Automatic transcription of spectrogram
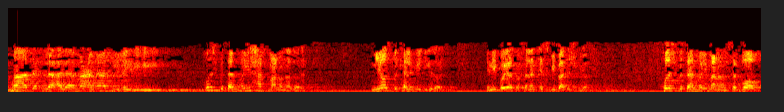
ما دل على معنى في غیره. خودش به تنهایی حرف معنا نداره. نیاز به کلمه دیگه داره. یعنی باید مثلا اسمی بعدش بیاد. خودش به تنهایی معنا مثل باب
